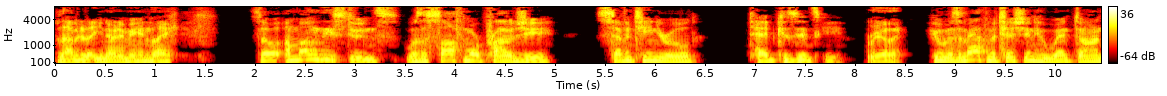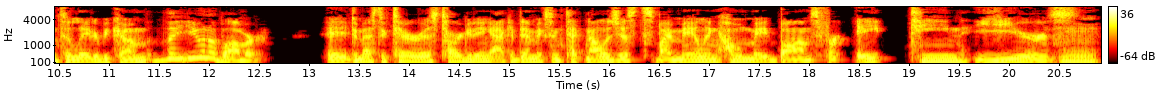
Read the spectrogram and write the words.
blah, blah, blah. You know what I mean? Like, so among these students was a sophomore prodigy, 17 year old Ted Kaczynski. Really? Who was a mathematician who went on to later become the Unabomber, a domestic terrorist targeting academics and technologists by mailing homemade bombs for 18 years. Mm.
